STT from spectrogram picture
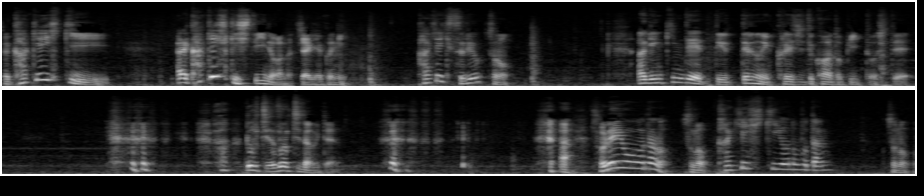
それ駆け引きあれ駆け引きしていいのかな？じゃあ逆に。駆け引きするよ？そのあ現金でって言ってるのにクレジットカードピッと押して。あどっちだ？どっちだ？みたいな。あそれ用なの？その駆け引き用のボタン？その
